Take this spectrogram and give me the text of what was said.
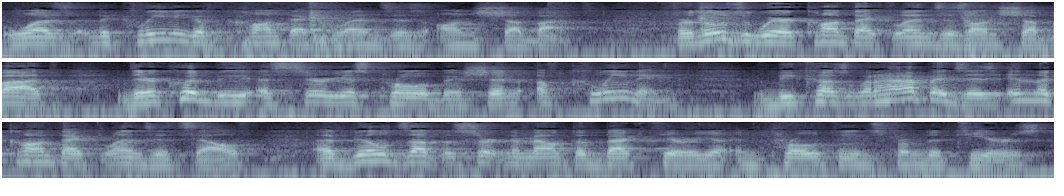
was the cleaning of contact lenses on Shabbat. For those who wear contact lenses on Shabbat, there could be a serious prohibition of cleaning. Because what happens is, in the contact lens itself, uh, builds up a certain amount of bacteria and proteins from the tears,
